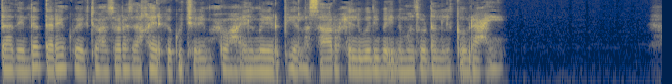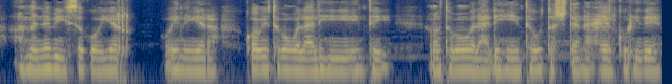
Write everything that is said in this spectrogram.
hadaad indha dareen ku eegto waxaa soorasa khayrka ku jiray muxuu ahaa ilmo yar biyo la saaro xilli weliba inimadoo dhan la gowracay ama nebi isagoo yar oo ina yara koob iyo toban walaalihii intay ama toban walaalihii intay u tashteen ha ceel ku rideen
